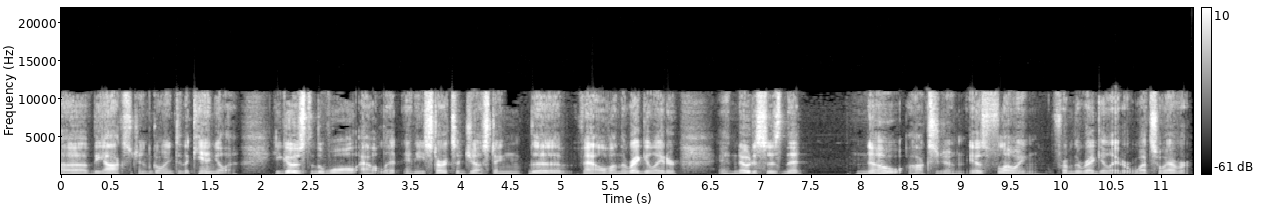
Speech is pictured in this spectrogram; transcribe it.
of the oxygen going to the cannula. He goes to the wall outlet and he starts adjusting the valve on the regulator and notices that no oxygen is flowing from the regulator whatsoever.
